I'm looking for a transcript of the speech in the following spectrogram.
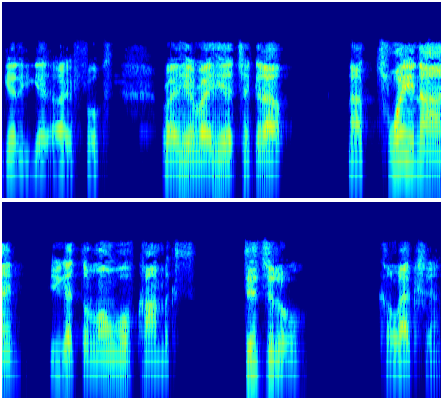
get it, you get it. All right, folks. Right here, right here. Check it out. Now, 29, you get the Lone Wolf Comics digital collection.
